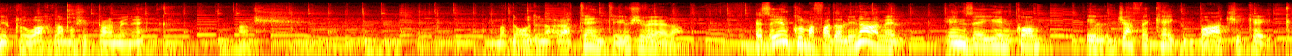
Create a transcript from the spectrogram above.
Niklu waħda mhux iktar minn hekk. Għax. Ma noqogħdu naqra attenti, u vera. Issa jien kull ma fadal li nagħmel, inżejjinkom il-Jaffa Cake Baci Cake.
